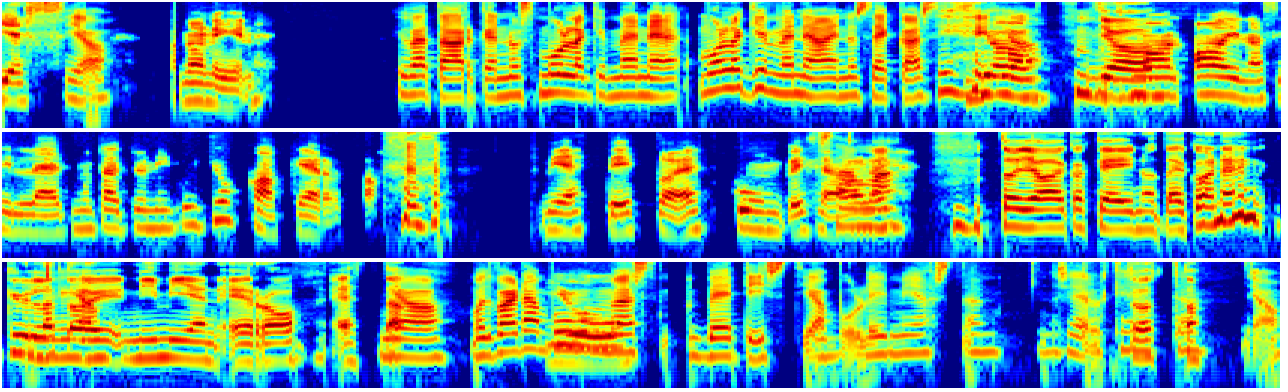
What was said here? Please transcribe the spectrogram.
Yes. Joo. No niin. Hyvä tarkennus. Mullakin menee, mullakin menee aina sekaisin. Joo. Joo. Joo. Mä oon aina silleen, että mun täytyy niinku joka kerta miettiä toi, että kumpi se Sama. oli. toi on aika keinotekoinen, kyllä toi Joo. nimien ero. Että... Joo, mutta voidaan puhua Juu. myös bedistä ja bulimiasta selkeä. Totta. Joo.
